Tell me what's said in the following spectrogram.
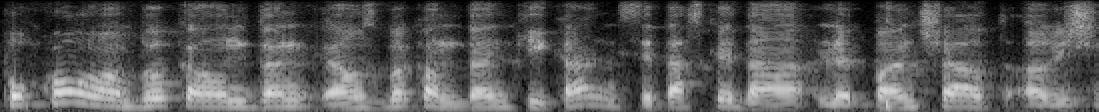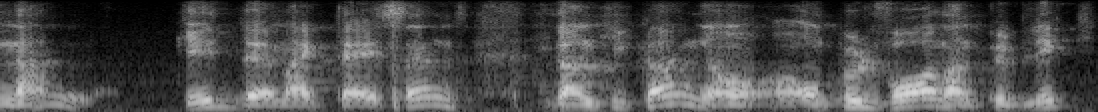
pourquoi on, bat contre Don- on se bat contre Donkey Kong? C'est parce que dans le Punch-Out original de Mike Tyson, Donkey Kong, on, on peut le voir dans le public.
